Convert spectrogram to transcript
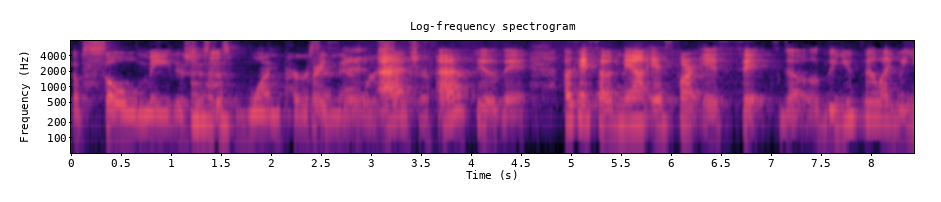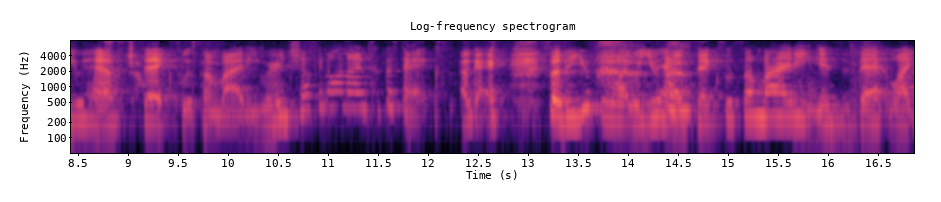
of soulmate is just this one person, that we're I, searching for. I feel that. Okay, so now as far as sex goes, do you feel like when you have sex with somebody, we're jumping on into the sex. Okay, so do you feel like when you have sex with somebody, Mm-hmm. is that like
